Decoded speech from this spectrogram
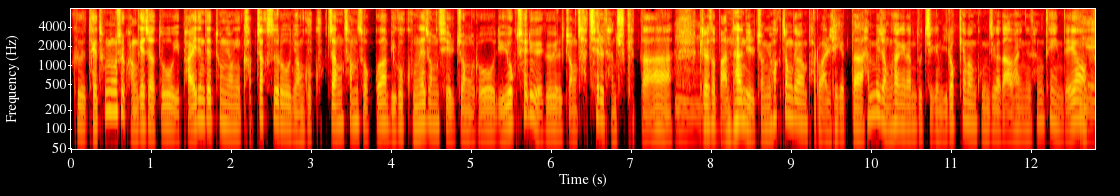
그 대통령실 관계자도 이 바이든 대통령이 갑작스러운 영국 국장 참석과 미국 국내 정치 일정으로 뉴욕 체류 외교 일정 자체를 단축했다. 음. 그래서 만나는 일정이 확정되면 바로 알리겠다. 한미 정상회담도 지금 이렇게만 공지가 나와 있는 상태인데요. 예.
